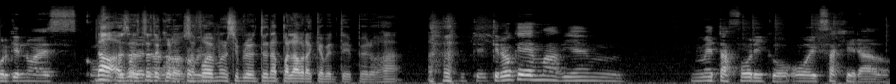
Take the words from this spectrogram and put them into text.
porque no es... como- No, estoy de no, acuerdo, no, o sea, como- fue simplemente una palabra que aventé, pero ajá. creo que es más bien metafórico o exagerado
